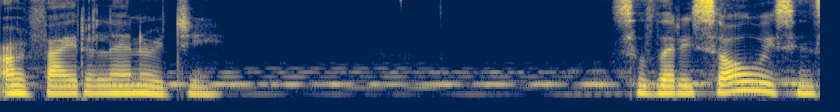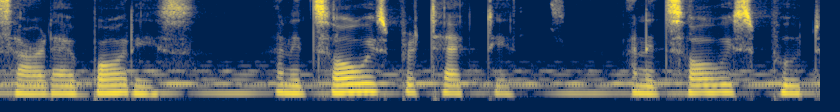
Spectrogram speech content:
our vital energy so that it's always inside our bodies and it's always protected and it's always put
